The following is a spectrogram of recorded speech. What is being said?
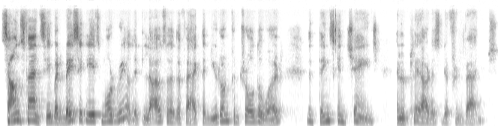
Sounds fancy, but basically it's more real. It allows for the fact that you don't control the world, that things can change and it'll play out as different values.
